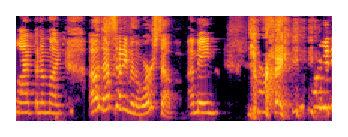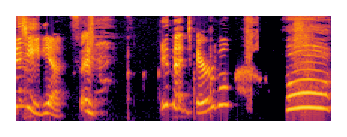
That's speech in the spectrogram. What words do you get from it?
my life, and I'm like, oh, that's not even the worst of them. I mean, right? All you need, yeah. So, isn't that terrible? Oh,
